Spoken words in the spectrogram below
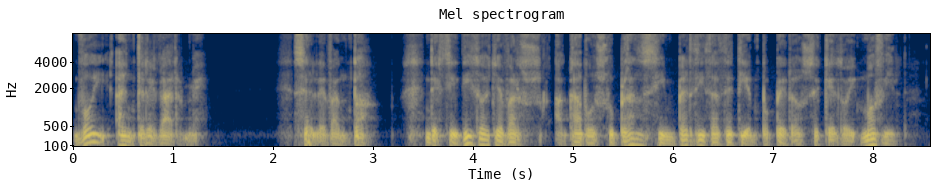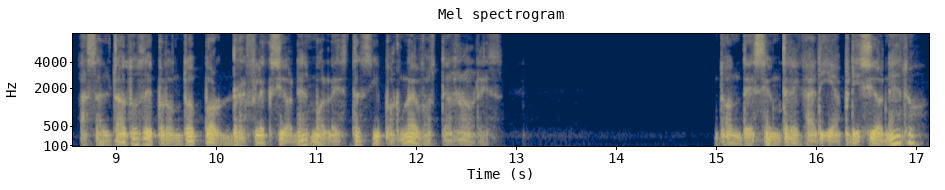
«Voy a entregarme». Se levantó, decidido a llevar a cabo su plan sin pérdida de tiempo, pero se quedó inmóvil, asaltado de pronto por reflexiones molestas y por nuevos terrores. ¿Dónde se entregaría prisionero?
